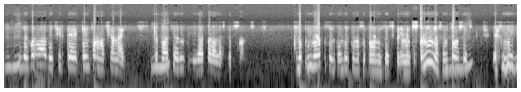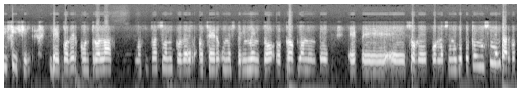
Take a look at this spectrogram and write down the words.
Y les voy a decir qué, qué información hay que pueda ser de utilidad para las personas. Lo primero, pues entender que no se pueden hacer experimentos con niños, entonces es muy difícil de poder controlar la situación y poder hacer un experimento o propiamente eh, eh, eh, sobre poblaciones de pequeños. Sin embargo,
